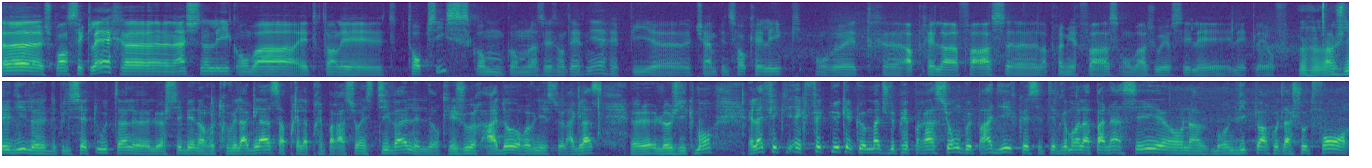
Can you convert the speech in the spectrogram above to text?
Euh, je pense que c'est clair. Euh, National League, on va être dans les top 6 comme, la saison dernière. Et puis euh, Champions Hockey League, on veut être après la phase, la première phase, on va jouer aussi les, les playoffs. Mhm. Je l'ai dit, depuis le 7 août, hein, le, HCB a retrouvé la glace après la préparation estivale. Donc les joueurs adorent revenir sur la glace, logiquement. Elle a effectué quelques matchs de préparation. On ne peut pas dire que c'était vraiment la panacée. On a une victoire contre la Chaux-de-Fonds,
